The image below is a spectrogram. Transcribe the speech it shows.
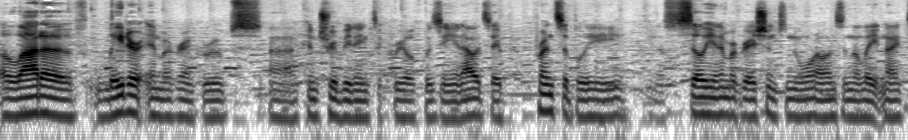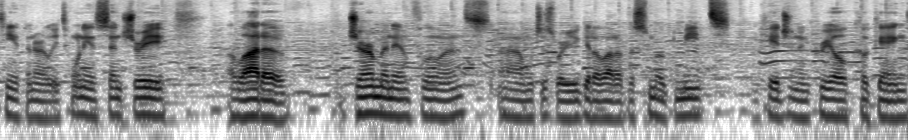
a lot of later immigrant groups uh, contributing to Creole cuisine. I would say principally, you know, Sicilian immigration to New Orleans in the late 19th and early 20th century. A lot of German influence, um, which is where you get a lot of the smoked meats, and Cajun and Creole cooking.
